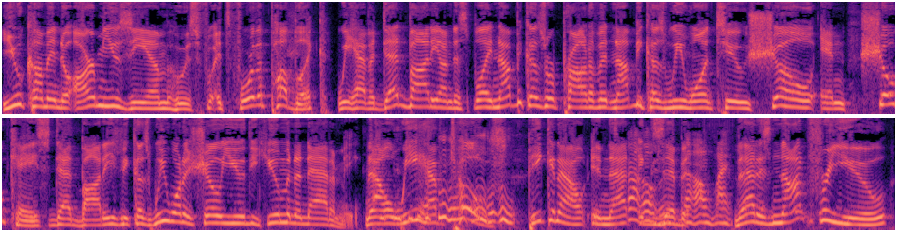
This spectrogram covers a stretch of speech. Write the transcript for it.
You come into our museum, who is for, it's for the public. We have a dead body on display, not because we're proud of it, not because we want to show and showcase dead bodies, because we want to show you the human anatomy. Now we have toes peeking out in that Oh, exhibit. oh my- That is not for you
